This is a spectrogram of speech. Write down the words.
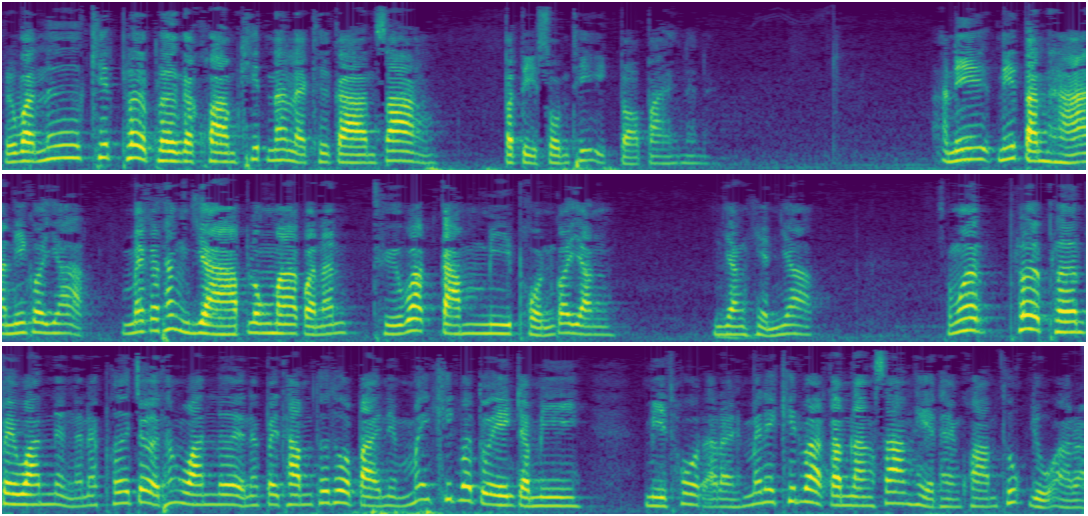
หรือว่านึกคิดเพลิดเพลินกับความคิดนั่นแหละคือการสร้างปฏิสนธิอีกต่อไปนั่นอันนี้นี่ตัณหาอันนี้ก็ยาก แม้กระทั่งหยาบลงมากว่านั้น ถือว่ากรรมมีผลก็ยังยังเห็นยาก สมมติเพลิดเพลินไปวันหนึ่งนะเพ้อเจอทั้งวันเลยนะไปทำทั่ว ๆ ไปเนี่ยไม่คิดว่าตัวเองจะมี มีโทษอะไร ไม่ได้คิดว่ากำลังสร้างเหตุแห่งความทุกข์อยู่อะไร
